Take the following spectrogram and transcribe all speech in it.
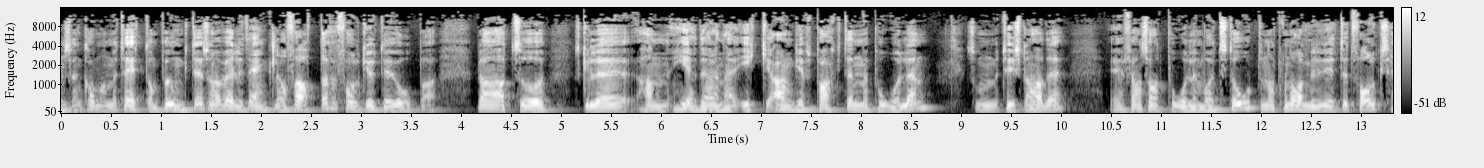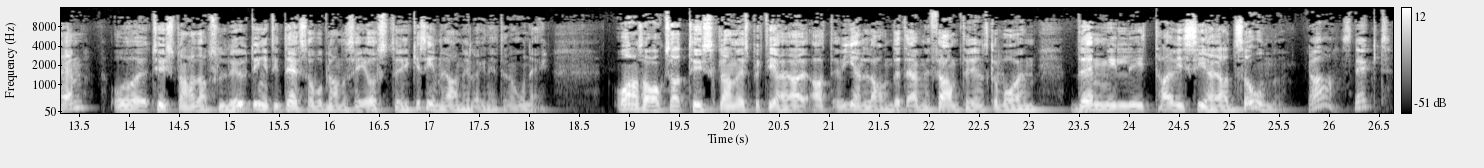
Och sen kom han med 13 punkter som var väldigt enkla att fatta för folk ute i Europa. Bland annat så skulle han hedra den här icke-angreppspakten med Polen som Tyskland hade. Eh, För han sa att Polen var ett stort och nationalmedvetet folks hem. Och Tyskland hade absolut inget intresse av att blanda sig i Österrikes inre angelägenheter. Oh nej. Och han sa också att Tyskland respekterar att renlandet även i framtiden ska vara en demilitariserad zon. Ja, snyggt.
